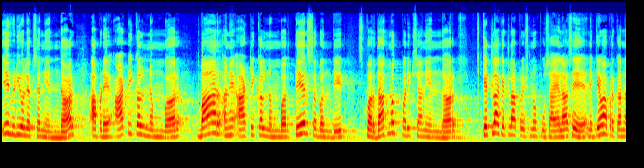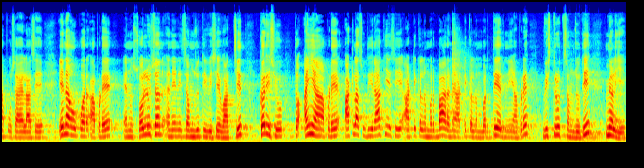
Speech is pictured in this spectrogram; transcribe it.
એ વીડિયો લેક્ચરની અંદર આપણે આર્ટિકલ નંબર બાર અને આર્ટિકલ નંબર તેર સંબંધિત સ્પર્ધાત્મક પરીક્ષાની અંદર કેટલા કેટલા પ્રશ્નો પૂછાયેલા છે અને કેવા પ્રકારના પૂછાયેલા છે, એના ઉપર આપણે એનું સોલ્યુશન અને એની સમજૂતી વિશે વાતચીત કરીશું, તો અહીંયા આપણે આટલા સુધી રાખીએ છીએ આર્ટિકલ નંબર બાર અને આર્ટિકલ નંબર તેરની આપણે વિસ્તૃત સમજૂતી મેળવીએ.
